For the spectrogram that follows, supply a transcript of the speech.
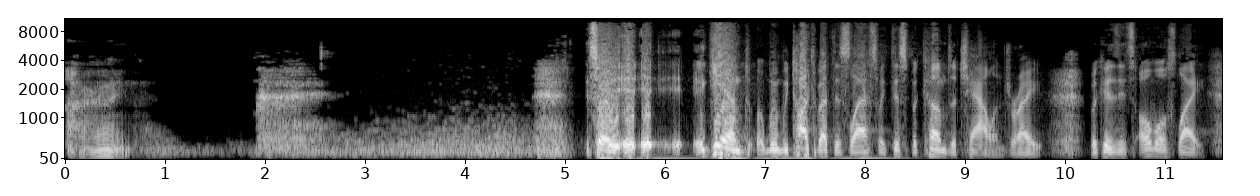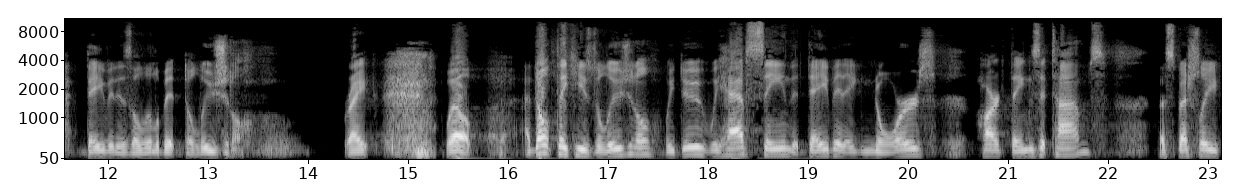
All right. So it, it, again, when we talked about this last week, this becomes a challenge, right? Because it's almost like David is a little bit delusional, right? Well, I don't think he's delusional. We do, we have seen that David ignores hard things at times, especially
